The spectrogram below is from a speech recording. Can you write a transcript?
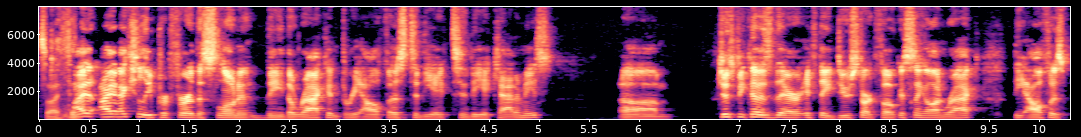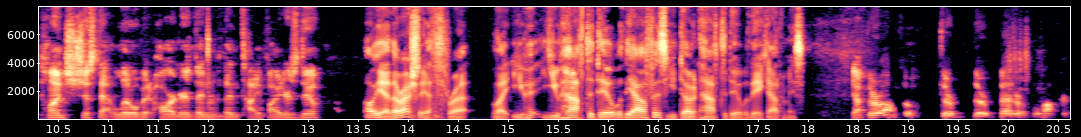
So I think I, I, actually prefer the Sloane the the rack and three alphas to the to the academies, um, just because they're if they do start focusing on rack, the alphas punch just that little bit harder than than Tie fighters do. Oh yeah, they're actually a threat. Like you you have to deal with the alphas, you don't have to deal with the academies. Yep, they're also they're they're better blockers.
